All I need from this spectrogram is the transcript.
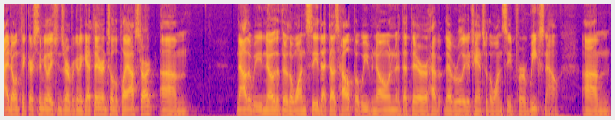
I don't think our simulations are ever going to get there until the playoffs start. Um, now that we know that they're the one seed, that does help. But we've known that they're have they have a really good chance for the one seed for weeks now. Um,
